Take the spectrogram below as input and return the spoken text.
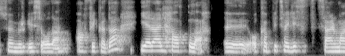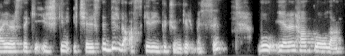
sömürgesi olan Afrika'da yerel halkla e, o kapitalist sermaye arasındaki ilişkinin içerisinde bir de askeri gücün girmesi, bu yerel halkla olan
